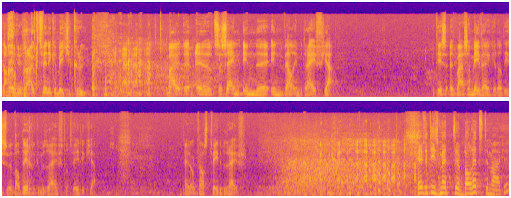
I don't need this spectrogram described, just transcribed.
Nou, Nee, dus. gebruikt vind ik een beetje cru. maar eh, eh, ze zijn in, eh, in, wel in bedrijf, ja. Het is, het, waar ze aan meewerken, dat is wel degelijk een bedrijf, dat weet ik, ja. En ook wel als tweede bedrijf. Heeft het iets met eh, ballet te maken?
